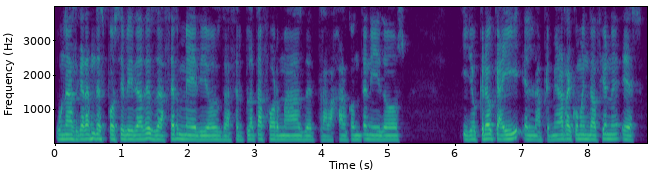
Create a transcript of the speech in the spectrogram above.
unas grandes posibilidades de hacer medios, de hacer plataformas, de trabajar contenidos. Y yo creo que ahí la primera recomendación es,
